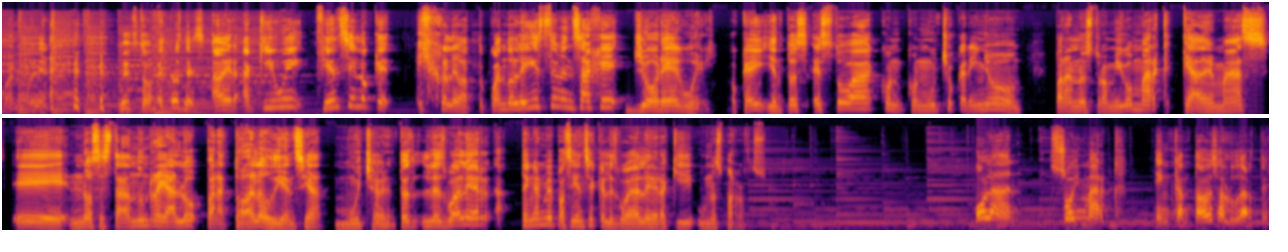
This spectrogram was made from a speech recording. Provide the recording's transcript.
Bueno, muy bien. Listo. Entonces, a ver, aquí, güey, fíjense lo que híjole, vato, cuando leí este mensaje lloré, güey, ¿ok? Y entonces esto va con, mucho cariño para nuestro amigo Mark, que además eh, nos está dando un regalo para toda la audiencia muy chévere. Entonces, les voy a leer, ténganme paciencia que les voy a leer aquí unos párrafos. Hola, soy Mark, encantado de saludarte.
